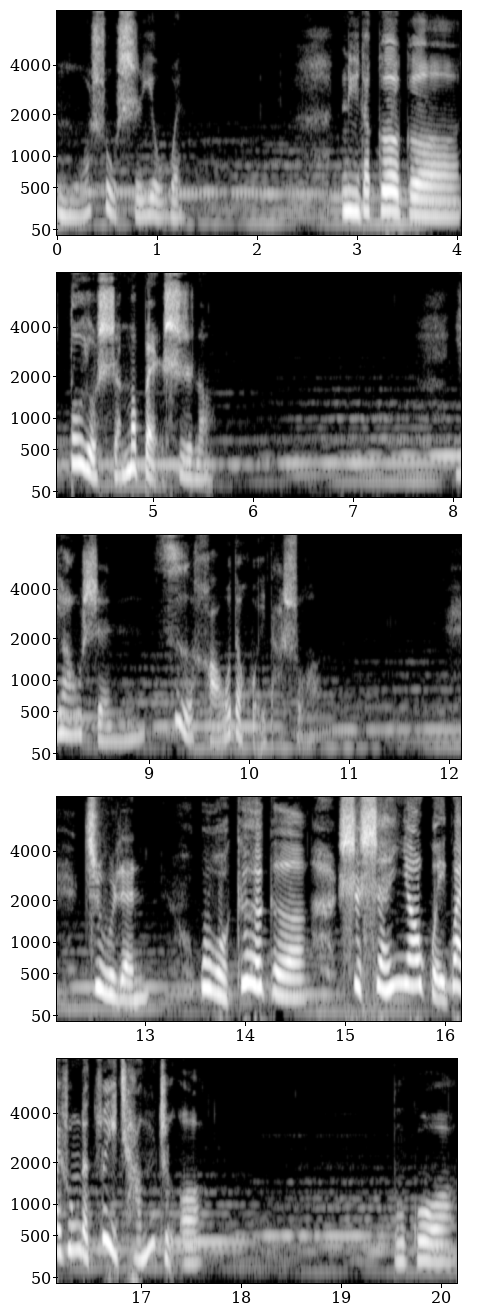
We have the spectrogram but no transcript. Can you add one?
魔术师又问：“你的哥哥都有什么本事呢？”妖神自豪地回答说：“主人。”我哥哥是神妖鬼怪中的最强者，不过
